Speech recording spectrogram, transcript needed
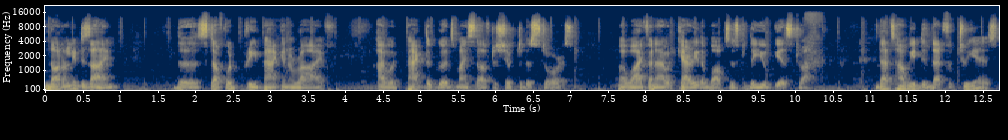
not only design, the stuff would pre-pack and arrive. I would pack the goods myself to ship to the stores. My wife and I would carry the boxes to the UPS truck. That's how we did that for two years.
